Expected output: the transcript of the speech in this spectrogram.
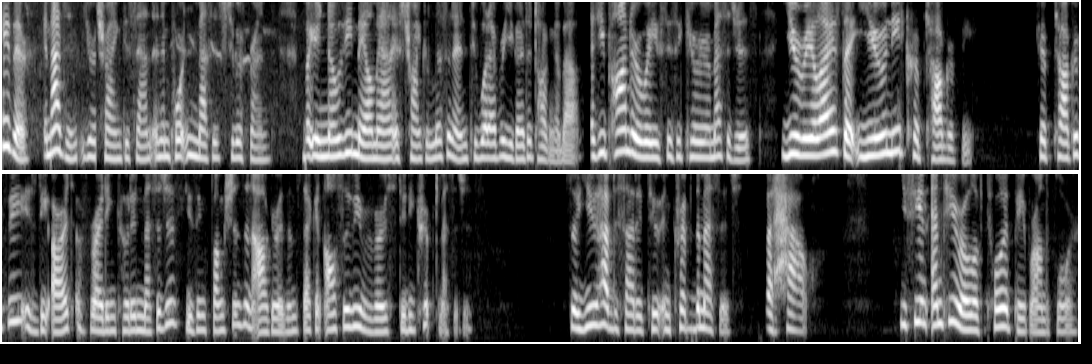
Hey there, imagine you're trying to send an important message to a friend, but your nosy mailman is trying to listen in to whatever you guys are talking about. As you ponder ways to secure your messages, you realize that you need cryptography. Cryptography is the art of writing coded messages using functions and algorithms that can also be reversed to decrypt messages. So you have decided to encrypt the message, but how? You see an empty roll of toilet paper on the floor.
